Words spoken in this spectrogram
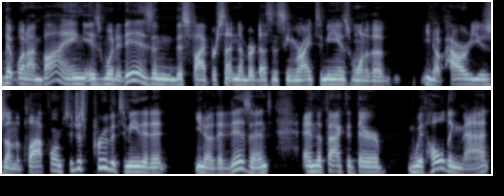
that what I'm buying is what it is, and this five percent number doesn't seem right to me as one of the you know power users on the platform. So just prove it to me that it you know that it isn't, and the fact that they're withholding that,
